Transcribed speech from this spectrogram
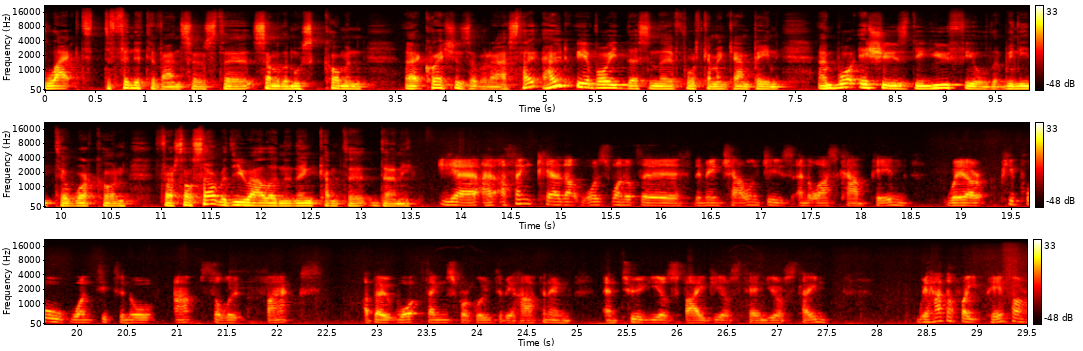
lacked definitive answers to some of the most common uh, questions that were asked. How, how do we avoid this in the forthcoming campaign? And what issues do you feel that we need to work on first? I'll start with you, Alan, and then come to Danny. Yeah, I, I think uh, that was one of the, the main challenges in the last campaign where people wanted to know absolute facts about what things were going to be happening in two years, five years, ten years' time. We had a white paper,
